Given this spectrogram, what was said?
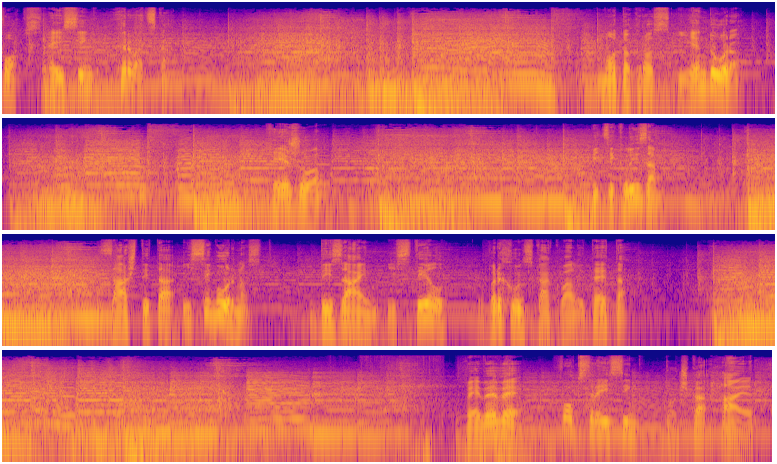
Fox Racing Hrvatska. Motocross i Enduro. Casual. Biciklizam. Zaštita i sigurnost. Dizajn i stil, vrhunska kvaliteta. HR.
